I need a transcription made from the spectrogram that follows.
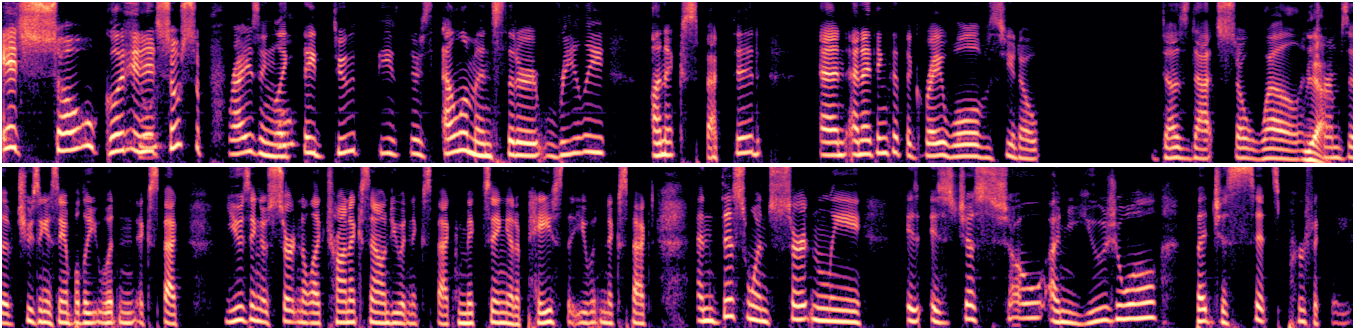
It's so good and it's so surprising like they do these there's elements that are really unexpected and and i think that the Grey Wolves you know does that so well in Yeah. terms of choosing a sample that you wouldn't expect using a certain electronic sound you wouldn't expect mixing at a pace that you wouldn't expect and this one certainly is, is just so unusual but just sits perfectly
